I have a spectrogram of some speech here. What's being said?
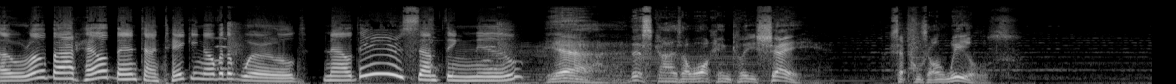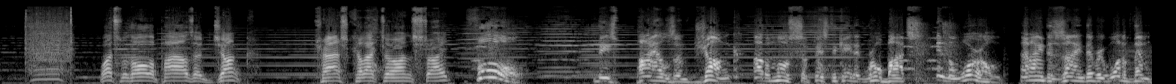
a robot hell-bent on taking over the world. Now there's something new. Yeah, this guy's a walking cliche. Except he's on wheels. What's with all the piles of junk? Trash collector on strike? Fool! These piles of junk are the most sophisticated robots in the world, and I designed every one of them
